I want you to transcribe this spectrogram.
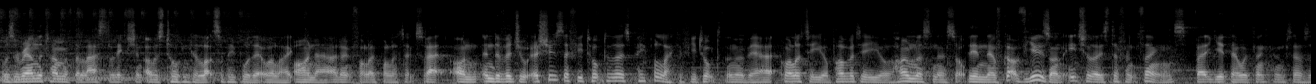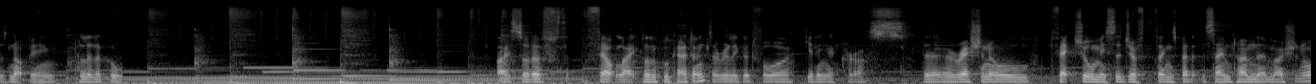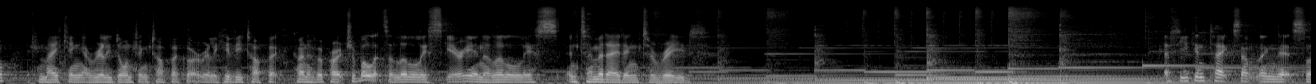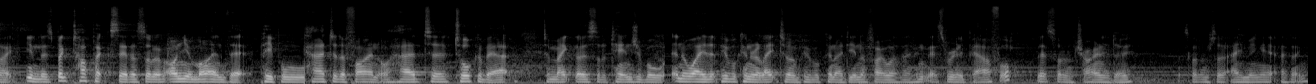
was around the time of the last election. I was talking to lots of people that were like, oh no, I don't follow politics. But on individual issues, if you talk to those people, like if you talk to them about equality or poverty or homelessness, or, then they've got views on each of those different things, but yet they would think themselves as not being political. I sort of felt like political cartoons are really good for getting across the rational, factual message of things, but at the same time the emotional, making a really daunting topic or a really heavy topic kind of approachable. It's a little less scary and a little less intimidating to read. If you can take something that's like, you know, there's big topics that are sort of on your mind that people hard to define or hard to talk about, to make those sort of tangible in a way that people can relate to and people can identify with, I think that's really powerful. That's what I'm trying to do. That's what I'm sort of aiming at, I think.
